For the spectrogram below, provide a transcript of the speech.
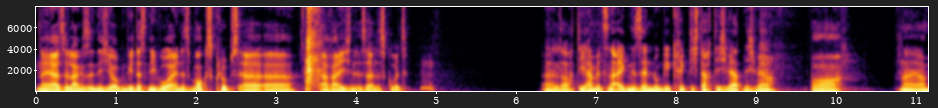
Naja, solange sie nicht irgendwie das Niveau eines Vox-Clubs äh, äh, erreichen, ist alles gut. Alter, die haben jetzt eine eigene Sendung gekriegt. Ich dachte, ich werde nicht mehr. Boah. Naja.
